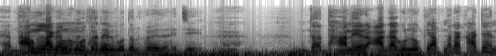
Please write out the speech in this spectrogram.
হ্যাঁ, ধান লাগানোর মতো ধানের মতন হয়ে যায় জি। হ্যাঁ। ধানের আগাগুলো কি আপনারা কাটেন?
